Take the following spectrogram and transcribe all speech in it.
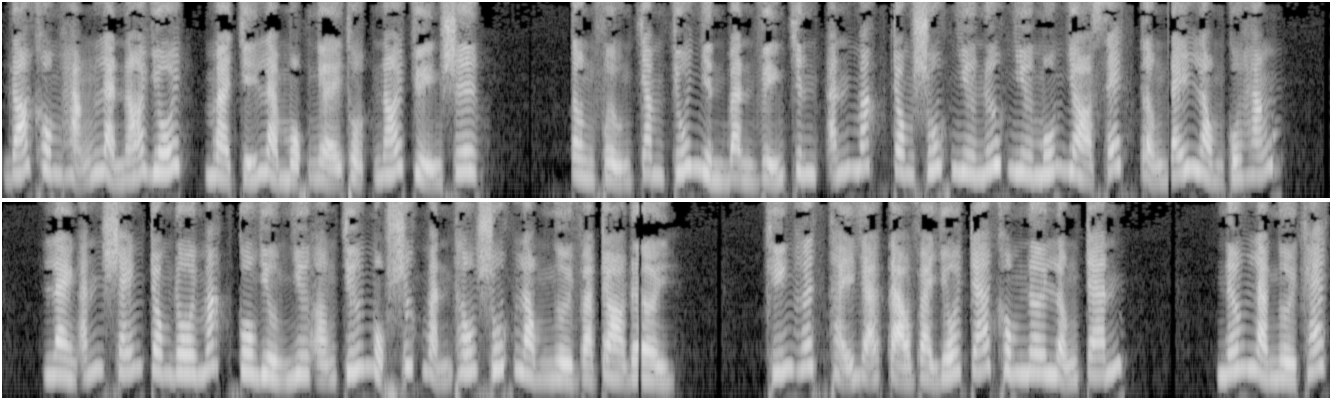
Đó không hẳn là nói dối, mà chỉ là một nghệ thuật nói chuyện sư. Tần Phượng chăm chú nhìn Bành Viễn Chinh ánh mắt trong suốt như nước như muốn dò xét tận đáy lòng của hắn. Làn ánh sáng trong đôi mắt cô dường như ẩn chứa một sức mạnh thấu suốt lòng người và trò đời. Khiến hết thảy giả tạo và dối trá không nơi lẫn tránh. Nếu là người khác,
